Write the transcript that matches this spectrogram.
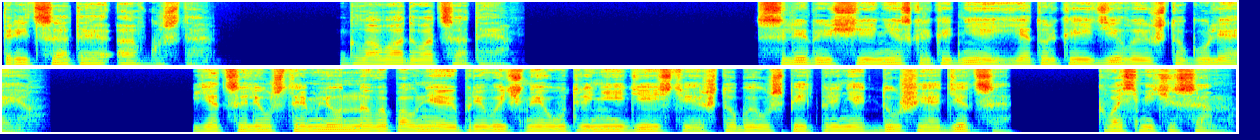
30 августа. Глава 20. Следующие несколько дней я только и делаю, что гуляю. Я целеустремленно выполняю привычные утренние действия, чтобы успеть принять душ и одеться к восьми часам,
